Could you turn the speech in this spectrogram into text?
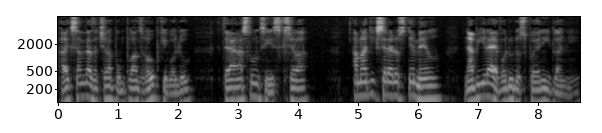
Alexandra začala pumpovat z hloubky vodu, která na slunci jiskřila, a mladík se radostně mil, nabírá vodu do spojených dlaní.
